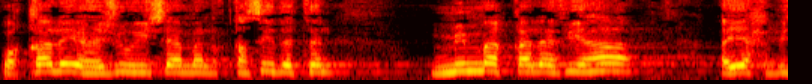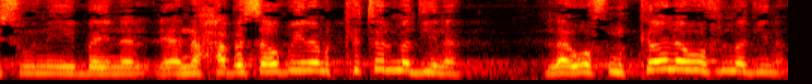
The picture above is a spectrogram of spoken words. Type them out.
وقال يهجو هشاما قصيدة مما قال فيها أيحبسني بين لأنه حبسه بين مكة والمدينة. لا هو في مكة ولا هو في المدينة.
